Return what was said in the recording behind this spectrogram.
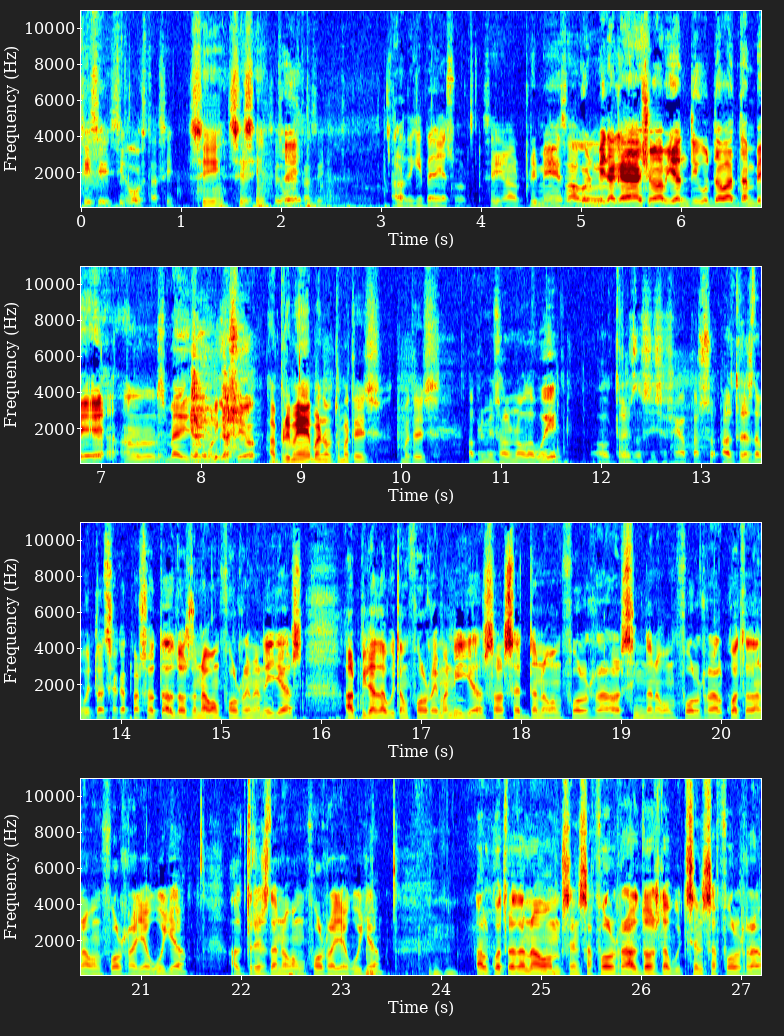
Sí, sí, sí que ho està, sí. Sí, sí, sí. Sí, que ho està, sí. A la Viquipèdia surt. Sí, el primer és el... Pues mira que això havien tingut debat també, eh? Els medis de comunicació. El primer, bueno, tu mateix, tu mateix. El primer és el 9 de 8, el 3 de 6 aixecat per sota, el 3 de 8 aixecat per sota, el 2 de 9 amb folre i manilles, el pilar de 8 amb folre i manilles, el 7 de 9 amb folre, el 5 de 9 amb folre, el 4 de 9 amb folre i agulla, el 3 de 9 amb folre i agulla, el 4 de 9 amb sense folre, el 2 de 8 sense folre,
